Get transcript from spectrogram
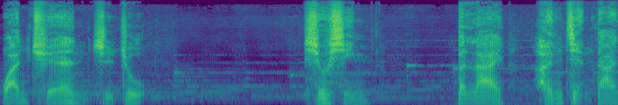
完全止住。修行本来很简单，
